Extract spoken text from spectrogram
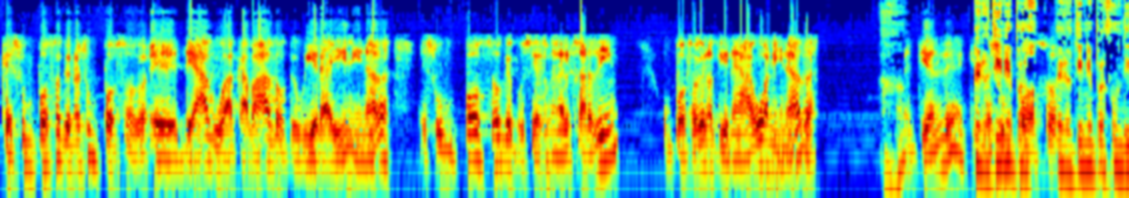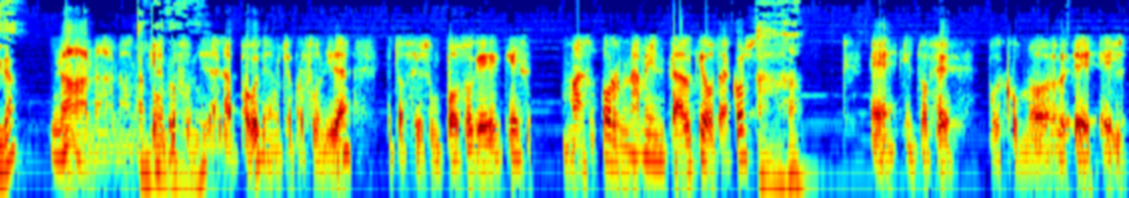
que es un pozo que no es un pozo eh, de agua acabado que hubiera ahí ni nada, es un pozo que pusieron en el jardín, un pozo que no tiene agua ni nada. ¿Me entiendes? Que ¿Pero no tiene, pozo- ¿Pero tiene profundidad? No, no, no, no tiene profundidad, tampoco tiene mucha profundidad. Entonces es un pozo que, que es más ornamental que otra cosa. ¿Eh? Entonces, pues como eh, el,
